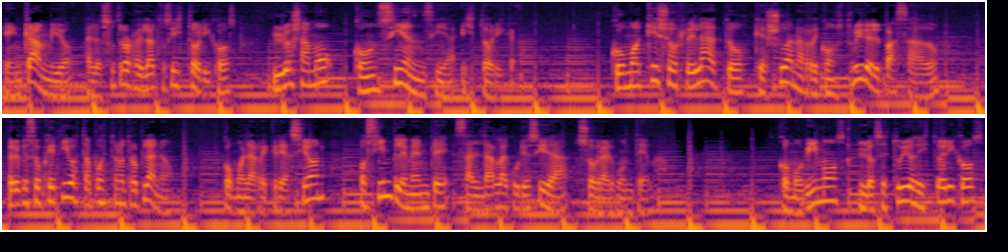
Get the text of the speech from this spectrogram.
En cambio, a los otros relatos históricos lo llamó conciencia histórica, como aquellos relatos que ayudan a reconstruir el pasado, pero que su objetivo está puesto en otro plano, como la recreación o simplemente saldar la curiosidad sobre algún tema. Como vimos, los estudios históricos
